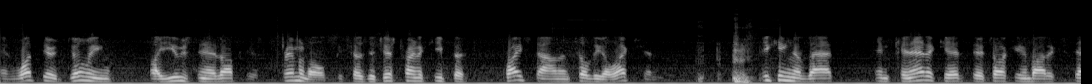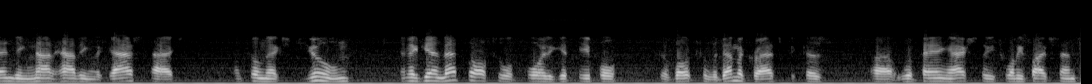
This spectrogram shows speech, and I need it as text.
And what they're doing by using it up is criminal because they're just trying to keep the price down until the election. Speaking of that, in Connecticut, they're talking about extending not having the gas tax until next June. And again, that's also a ploy to get people to vote for the Democrats because uh, we're paying actually 25 cents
